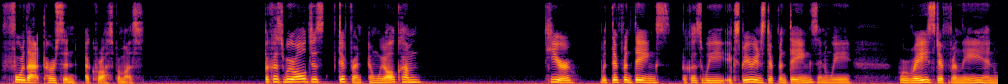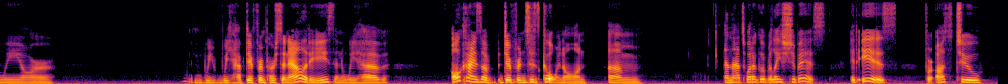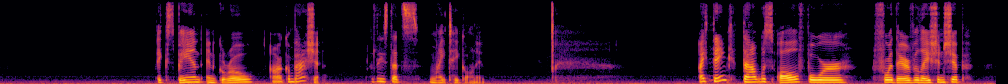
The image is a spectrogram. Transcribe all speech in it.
for that person across from us. Because we're all just different and we all come here with different things because we experience different things and we were raised differently and we are we we have different personalities and we have all kinds of differences going on. Um, and that's what a good relationship is. It is for us to expand and grow our compassion. At least that's my take on it. I think that was all for for their relationship.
